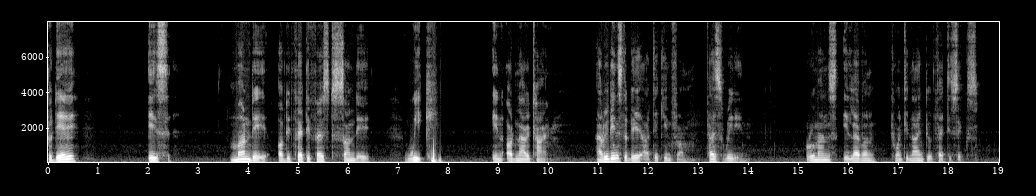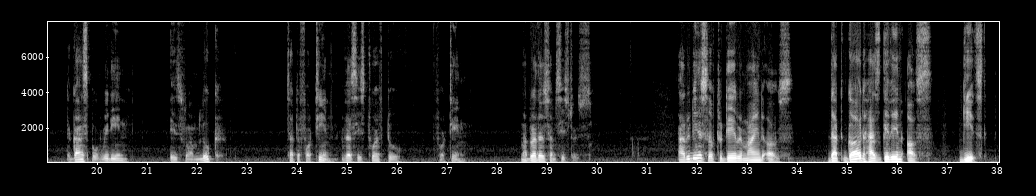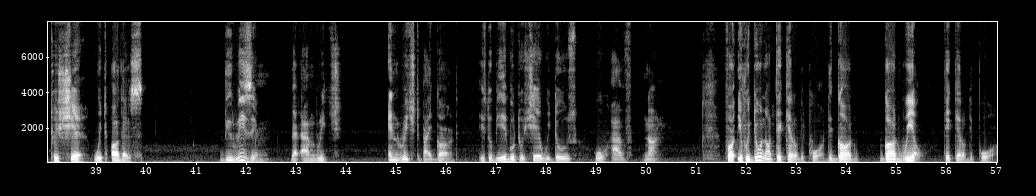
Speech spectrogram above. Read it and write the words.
Today is Monday of the 31st Sunday week in ordinary time. Our readings today are taken from first reading Romans 11 29 to 36. The gospel reading is from Luke chapter 14, verses 12 to 14. My brothers and sisters, our readings of today remind us that God has given us gifts to share with others. The reason that I'm rich, enriched by God, is to be able to share with those who have none. For if we do not take care of the poor, the God, God will take care of the poor,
